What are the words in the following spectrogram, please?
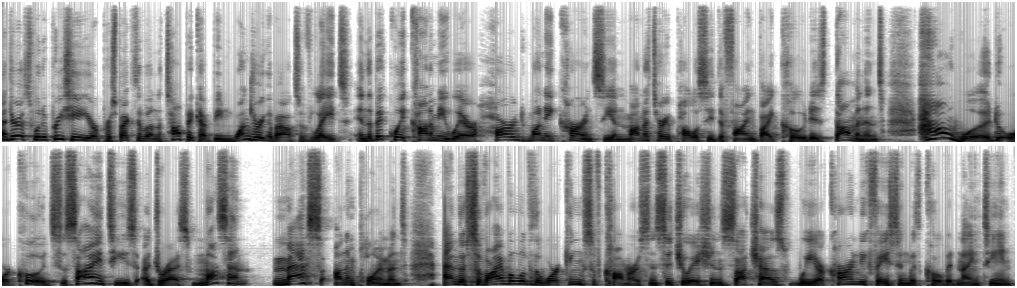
Andreas would appreciate your perspective on a topic I've been wondering about of late. In the Bitcoin economy where hard money currency and monetary policy defined by code is dominant, how would or could societies address mass unemployment and the survival of the workings of commerce in situations such as we are currently facing with COVID-19.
